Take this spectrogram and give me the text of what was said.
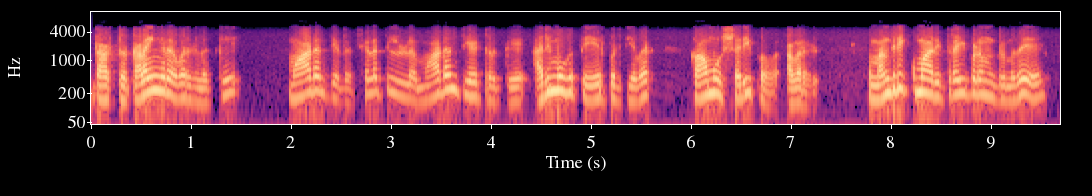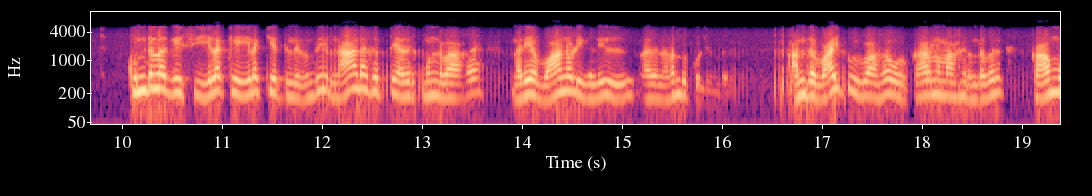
டாக்டர் கலைஞர் அவர்களுக்கு மாடர்ன் தியேட்டர் சேலத்தில் உள்ள மாடர்ன் தியேட்டருக்கு அறிமுகத்தை ஏற்படுத்தியவர் காமு ஷரீப் அவ- அவர்கள். மந்திரிக்குமாரி திரைப்படம் என்பது குண்டலகேசி இலக்கிய இலக்கியத்திலிருந்து நாடகத்தை அதற்கு முன்பாக நிறைய வானொலிகளில் அது நடந்து கொண்டிருந்தது. அந்த வாய்ப்பு உருவாக ஒரு காரணமாக இருந்தவர் காமு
